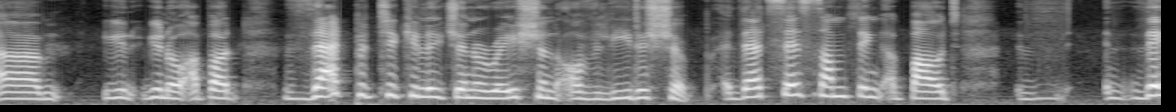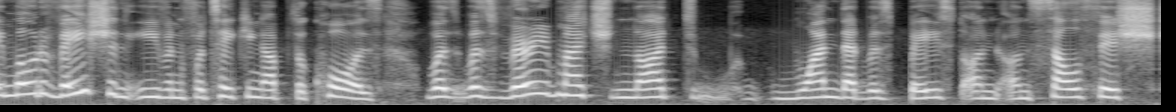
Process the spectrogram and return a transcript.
Um, you, you know about that particular generation of leadership that says something about th- their motivation even for taking up the cause was was very much not one that was based on on selfish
